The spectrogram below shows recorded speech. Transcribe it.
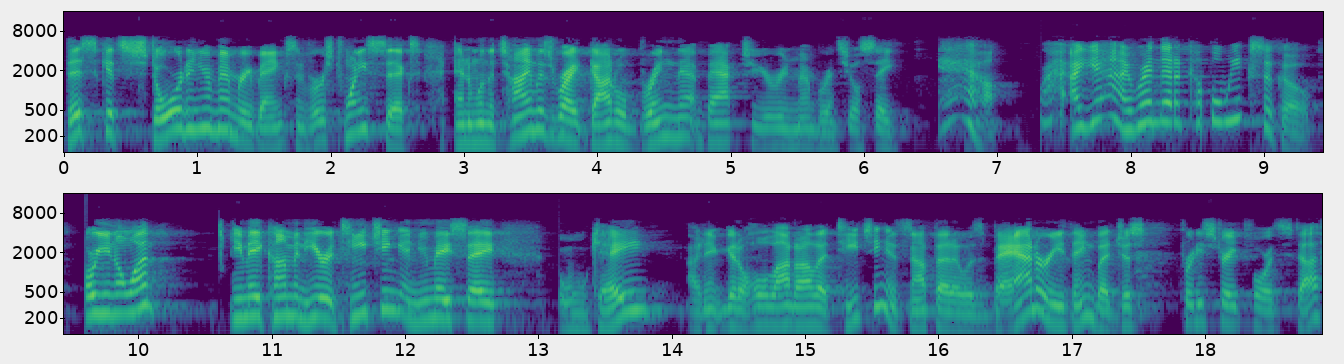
this gets stored in your memory banks in verse 26, and when the time is right, God will bring that back to your remembrance. You'll say, Yeah, yeah, I read that a couple weeks ago. Or you know what? You may come and hear a teaching, and you may say, Okay, I didn't get a whole lot out of that teaching. It's not that it was bad or anything, but just pretty straightforward stuff.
